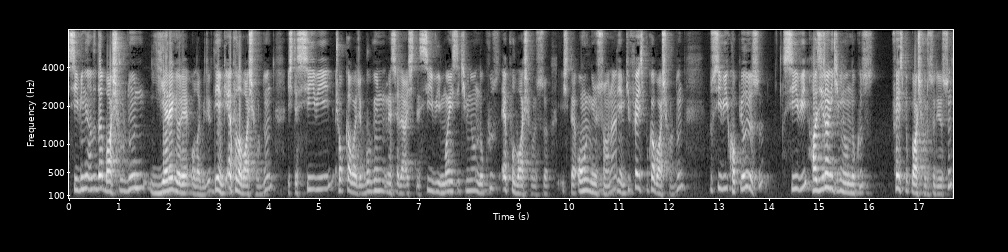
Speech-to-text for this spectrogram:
CV'nin adı da başvurduğun yere göre olabilir. Diyelim ki Apple'a başvurdun. İşte CV çok kabaca bugün mesela işte CV Mayıs 2019 Apple başvurusu. İşte 10 gün sonra diyelim ki Facebook'a başvurdun. Bu CV'yi kopyalıyorsun. CV Haziran 2019 Facebook başvurusu diyorsun.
